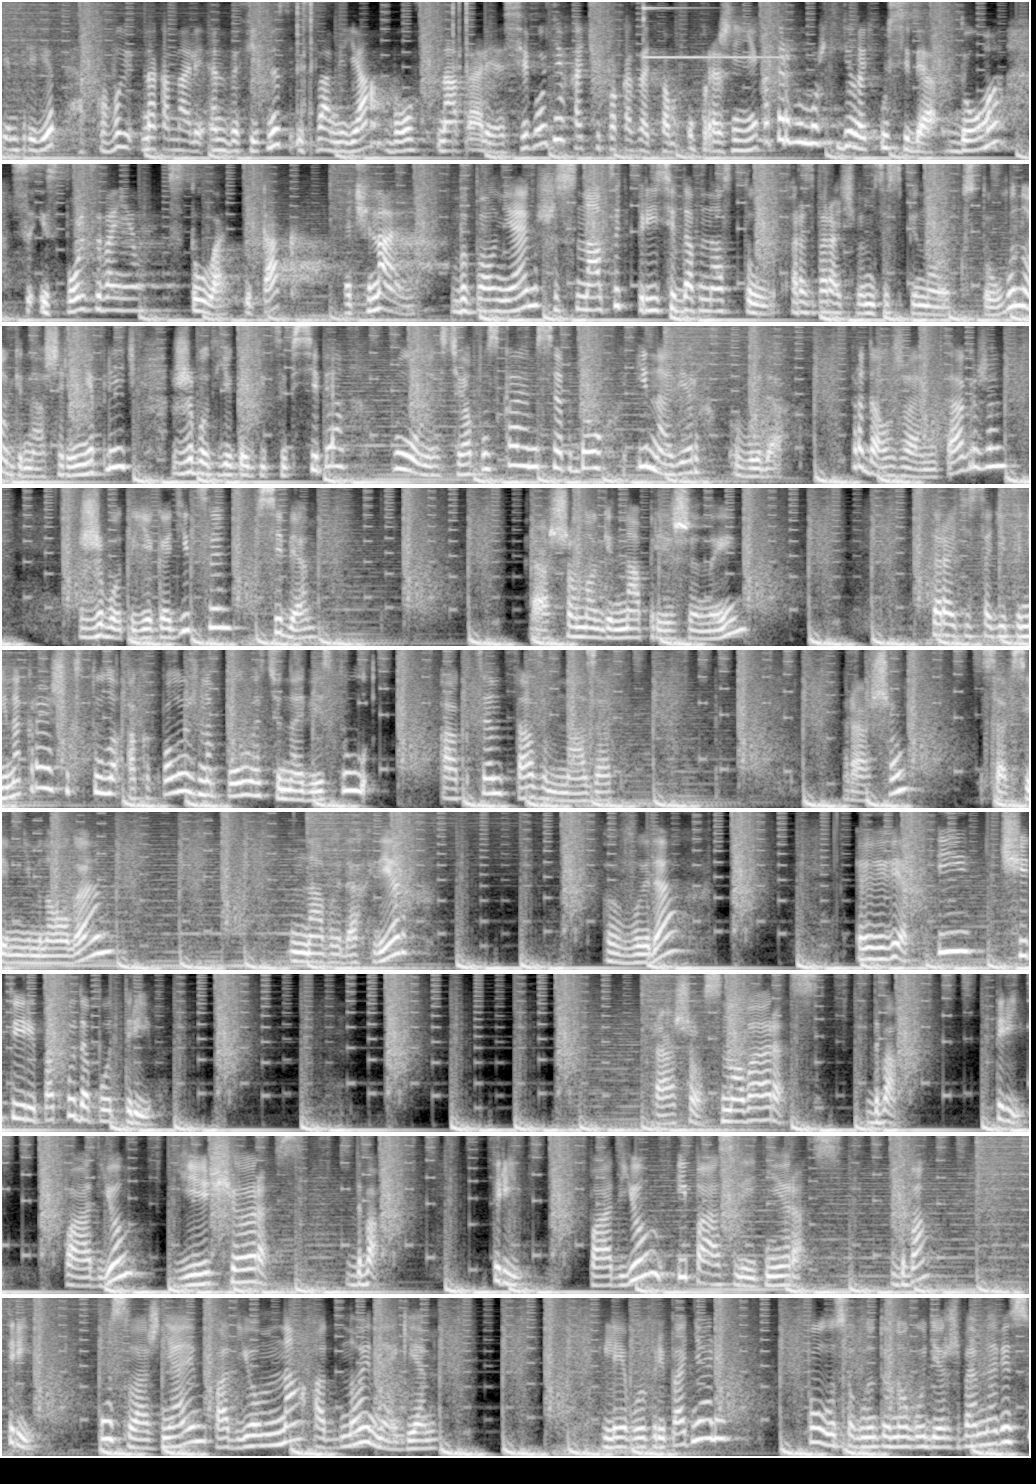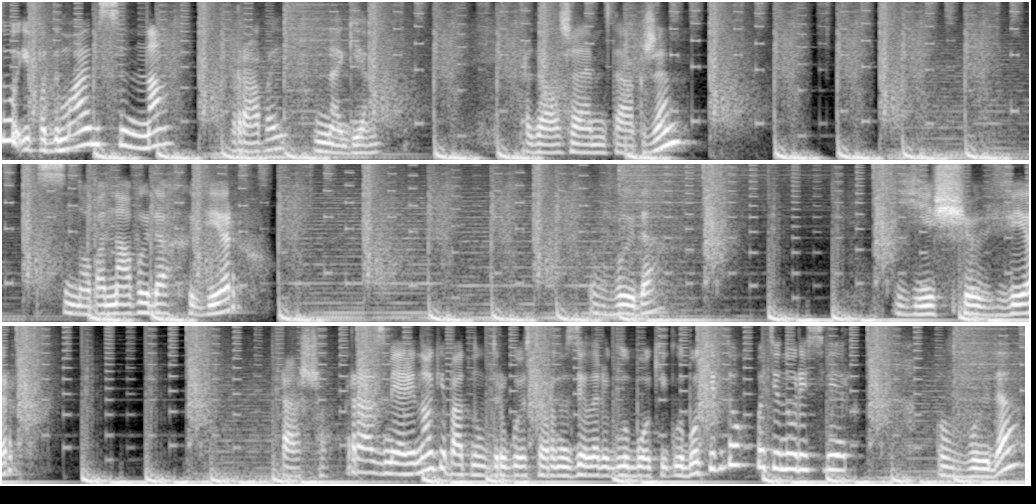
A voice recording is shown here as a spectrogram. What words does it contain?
Всем привет! Вы на канале NB Fitness и с вами я, Болт Наталья. Сегодня хочу показать вам упражнение, которое вы можете делать у себя дома с использованием стула. Итак, начинаем! Выполняем 16 приседов на стул. Разворачиваемся спиной к стулу, ноги на ширине плеч, живот ягодицы в себя, полностью опускаемся, вдох и наверх, выдох. Продолжаем также. Живот и ягодицы в себя. Хорошо, ноги напряжены. Старайтесь садиться не на краешек стула, а как положено полностью на весь стул, акцент тазом назад. Хорошо. Совсем немного. На выдох вверх. Выдох. Вверх. И 4 подхода по 3. Хорошо. Снова раз. Два. Три. Подъем. Еще раз. Два. Три. Подъем и последний раз. Два, три. Усложняем подъем на одной ноге. Левую приподняли, полусогнутую ногу удерживаем на весу и поднимаемся на правой ноге. Продолжаем также. Снова на выдох вверх. Выдох. Еще вверх. Хорошо. Размяли ноги в одну, в другую сторону. Сделали глубокий-глубокий вдох, потянулись вверх. Выдох.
